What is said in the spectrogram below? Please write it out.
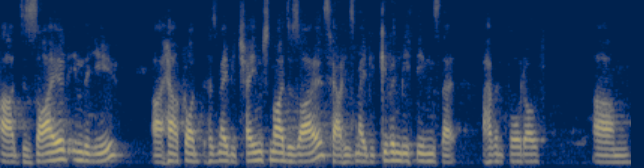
uh, desired in the year, uh, how God has maybe changed my desires, how He's maybe given me things that I haven't thought of. Um,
